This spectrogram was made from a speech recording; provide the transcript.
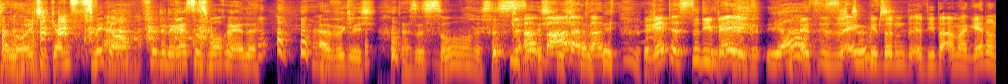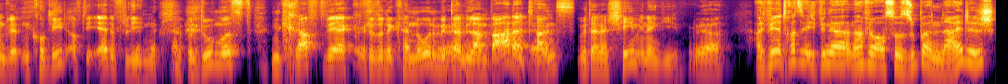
dann leuchte ich ganz Zwickau für den Rest des Wochenende. Ja, wirklich. Das ist so. Das ist Lambada ich- tanz, rettest du die Welt. Ja, Es ist irgendwie so ein, wie bei Armageddon wird ein Komet auf die Erde fliegen und du musst ein Kraftwerk für so eine Kanone mit deinem Lambada tanz, mit deiner Schemenenergie. Ja. Aber ich bin ja trotzdem, ich bin ja nach wie vor auch so super neidisch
